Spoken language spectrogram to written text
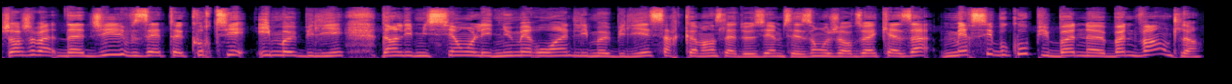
Georges Badadji, vous êtes courtier immobilier dans l'émission Les numéros 1 de l'immobilier. Ça recommence la deuxième saison aujourd'hui à Casa. Merci beaucoup, puis bonne bonne vente là.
